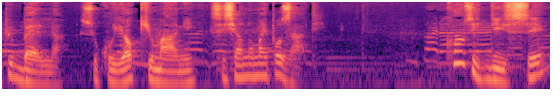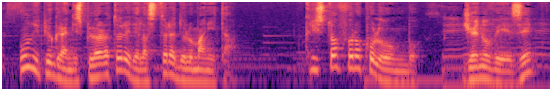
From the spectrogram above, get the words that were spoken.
più bella su cui occhi umani si siano mai posati. Così disse uno dei più grandi esploratori della storia dell'umanità, Cristoforo Colombo, genovese,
